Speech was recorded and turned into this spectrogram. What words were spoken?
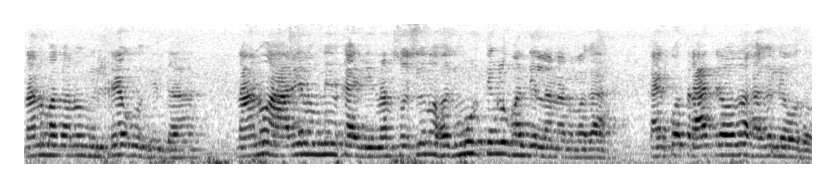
ನನ್ನ ಮಗನು ಮಿಲ್ಟ್ರಿಯಾಗ ಹೋಗಿದ್ದ. ನಾನು ಆರೇ ನಮ್ನೇನು ಕಾಯ್ದಿ. ನನ್ನ ಸೊಸಿನೂ ಹದಿಮೂರು ತಿಂಗಳು ಬಂದಿಲ್ಲ ನನ್ನ ಮಗ. ಕಾಯ್ಕೋತ ರಾತ್ರಿ ಹೋದ ಹಗಲಿ ಹೋದು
